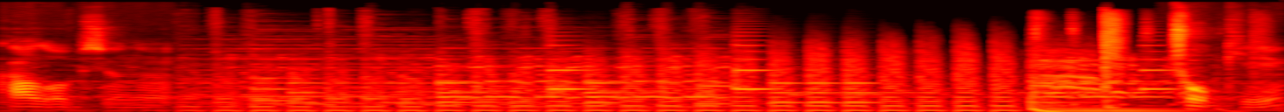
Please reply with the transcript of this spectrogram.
kal opsiyonu Çok iyi.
